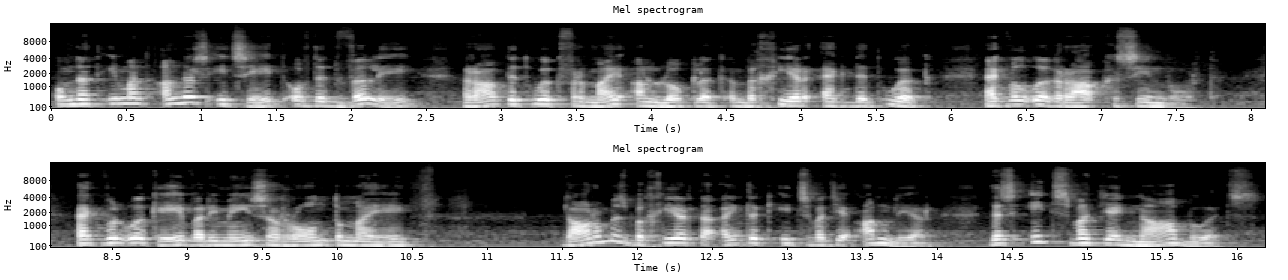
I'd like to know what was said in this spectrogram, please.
Omdat iemand anders iets het of dit wil hê, raak dit ook vir my aanloklik en begeer ek dit ook. Ek wil ook raak gesien word. Ek wil ook hê wat die mense rondom my het. Daarom is begeerte eintlik iets wat jy aanleer. Dis iets wat jy naboots.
